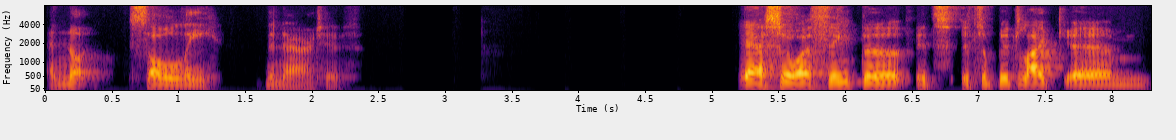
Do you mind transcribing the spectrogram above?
and not solely the narrative? Yeah so i think the it's it's a bit like um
